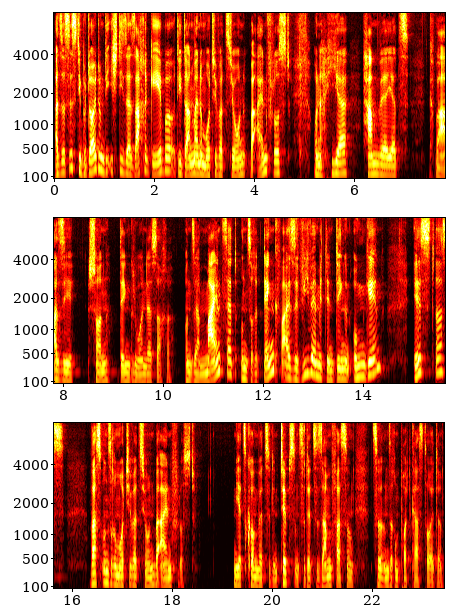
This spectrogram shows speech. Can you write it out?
Also es ist die Bedeutung, die ich dieser Sache gebe, die dann meine Motivation beeinflusst. Und hier haben wir jetzt quasi schon den Clou an der Sache. Unser Mindset, unsere Denkweise, wie wir mit den Dingen umgehen, ist es, was unsere Motivation beeinflusst. Und jetzt kommen wir zu den Tipps und zu der Zusammenfassung zu unserem Podcast heute.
